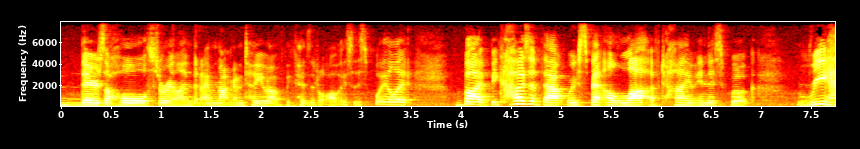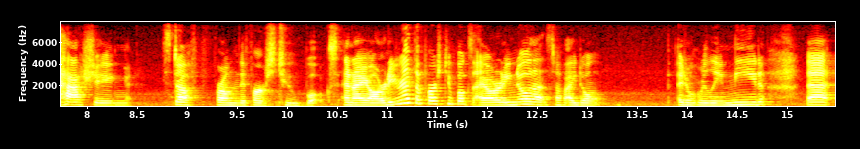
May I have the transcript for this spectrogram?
there's a whole storyline that I'm not going to tell you about because it'll obviously spoil it. But because of that, we spent a lot of time in this book rehashing stuff from the first two books. And I already read the first two books. I already know that stuff. I don't I don't really need that,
